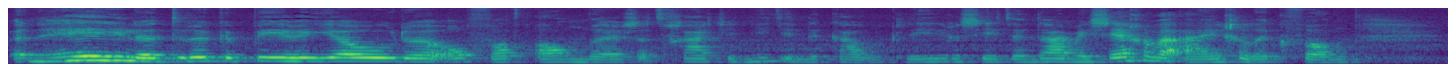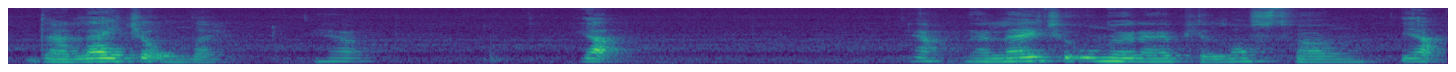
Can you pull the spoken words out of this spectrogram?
een hele drukke periode of wat anders. Het gaat je niet in de koude kleren zitten. En daarmee zeggen we eigenlijk van, daar leid je onder. Ja. Ja. Ja, daar leid je onder, daar heb je last van. Ja.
